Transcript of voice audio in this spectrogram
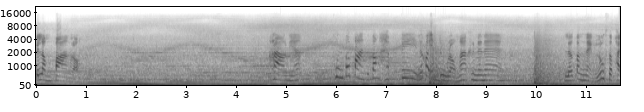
ไปลำปางเหรอ คราวเนี้ย คุณป้าปานจะต้องแฮปปี้แล้วก็เอ็นดูเรามากขึ้นแน่ ๆ แล้วตำแหน่งลูกสะใภ้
